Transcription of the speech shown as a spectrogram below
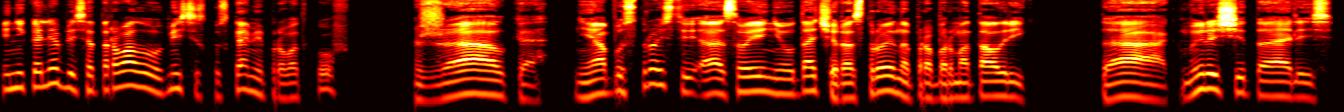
и, не колеблясь, оторвал его вместе с кусками проводков. «Жалко. Не об устройстве, а о своей неудаче расстроенно пробормотал Рик. Так, мы рассчитались.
